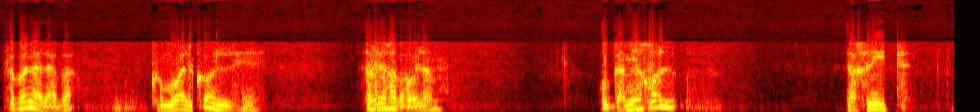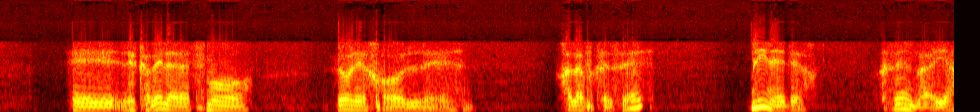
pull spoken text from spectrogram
קבלה לבא. כמו על כל אה, עבירה בעולם. הוא גם יכול להחליט אה, לקבל על עצמו לא לאכול אה, חלב כזה, בלי נדר, אז אין בעיה.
